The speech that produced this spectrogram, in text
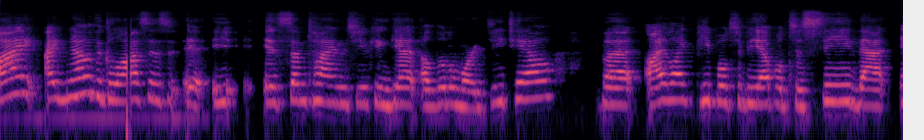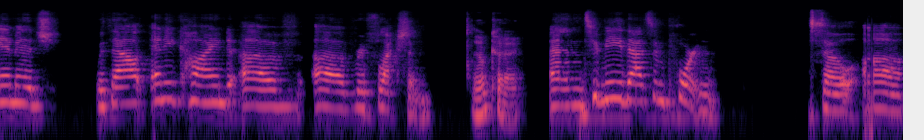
I I know the glosses is sometimes you can get a little more detail, but I like people to be able to see that image without any kind of of reflection. okay? And to me that's important. So uh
